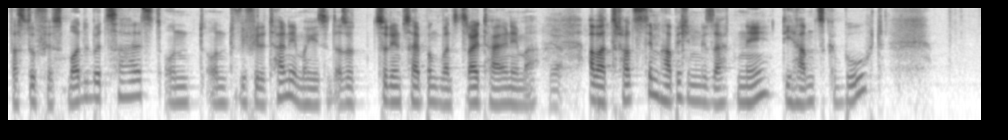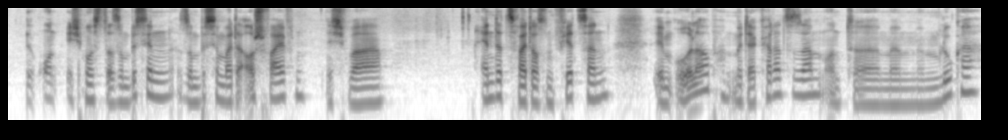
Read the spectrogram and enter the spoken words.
was du fürs Model bezahlst und, und wie viele Teilnehmer hier sind. Also zu dem Zeitpunkt waren es drei Teilnehmer. Ja. Aber trotzdem habe ich ihm gesagt, nee, die haben es gebucht. Und ich muss da so ein bisschen, so ein bisschen weiter ausschweifen. Ich war Ende 2014 im Urlaub mit der Kada zusammen und äh, mit, mit Luca.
